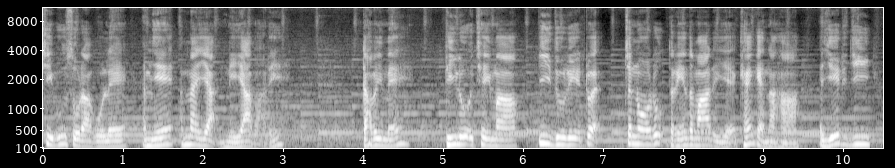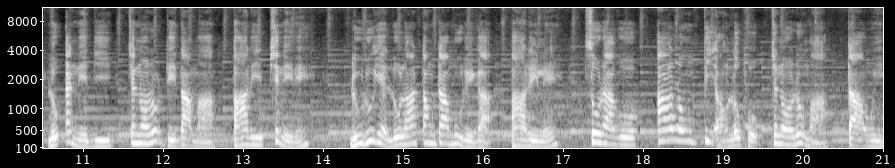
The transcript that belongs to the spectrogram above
ရှိဘူးဆိုတာကိုလည်းအမြဲအမှတ်ရနေရပါတယ်ဒါပေမဲ့ဒီလိုအချိန်မှာပြည်သူတွေအတွက် ကျွန်တော်တို့သတင်းသမားတွေရဲ့အခန်းကဏ္ဍဟာအရေးတကြီးလိုအပ်နေပြီးကျွန်တော်တို့ဒေတာမှာဘာတွေဖြစ်နေတယ်လူထုရဲ့လိုလားတောင်းတမှုတွေကဘာတွေလဲဆိုတာကိုအားလုံးသိအောင်လုပ်ဖို့ကျွန်တော်တို့မှာတာဝန်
